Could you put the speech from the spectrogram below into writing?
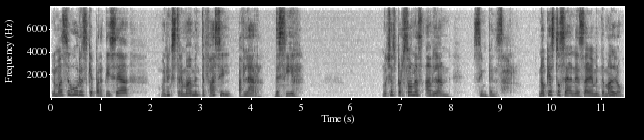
Lo más seguro es que para ti sea, bueno, extremadamente fácil hablar, decir. Muchas personas hablan sin pensar. No que esto sea necesariamente malo.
